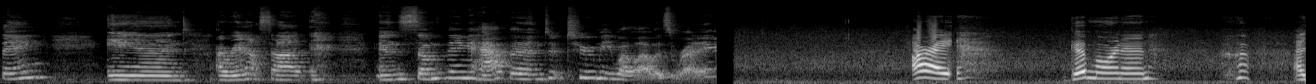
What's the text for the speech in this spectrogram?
thing. And I ran outside and something happened to me while I was running. All right, good morning. I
